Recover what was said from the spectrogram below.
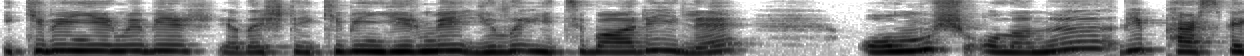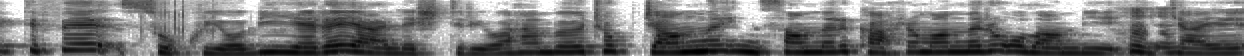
2021 ya da işte 2020 yılı itibariyle olmuş olanı bir perspektife sokuyor, bir yere yerleştiriyor. Hem böyle çok canlı insanları, kahramanları olan bir hikaye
